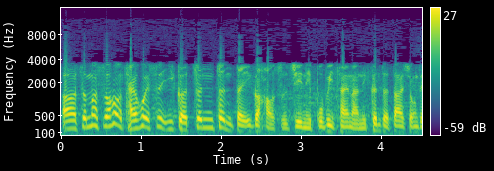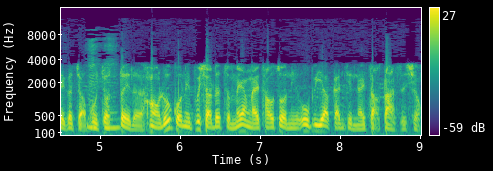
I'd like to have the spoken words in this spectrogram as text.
呃，什么时候才会是一个真正的一个好时机？你不必猜了，你跟着大兄的一个脚步就对了。哈、如果你不晓得怎么样来操作，你务必要赶紧来找大师兄。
